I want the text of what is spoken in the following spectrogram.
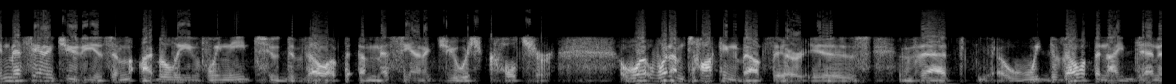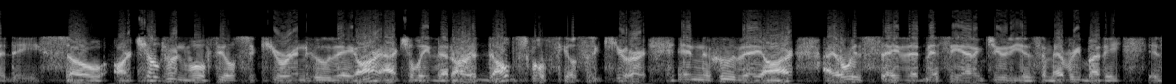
in Messianic Judaism, I believe we need to develop a Messianic Jewish culture. What, what I'm talking about there is that we develop an identity so our children will feel secure in who they are, actually, that our adults will feel secure in who they are. I always say that Messianic Judaism, everybody is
